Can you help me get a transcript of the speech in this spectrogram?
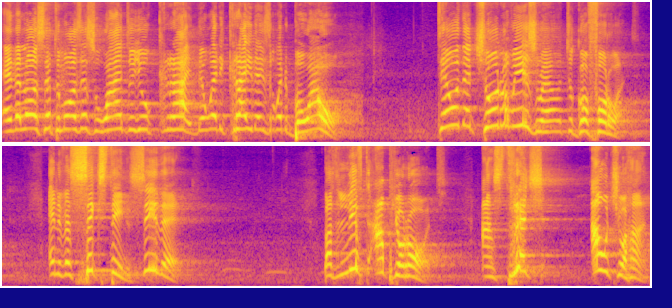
And the Lord said to Moses, Why do you cry? The word cry there is the word bow. Tell the children of Israel to go forward. And verse 16, see there. But lift up your rod and stretch out your hand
